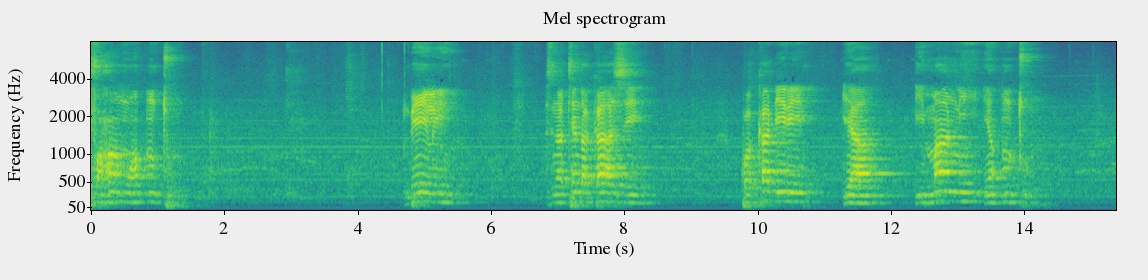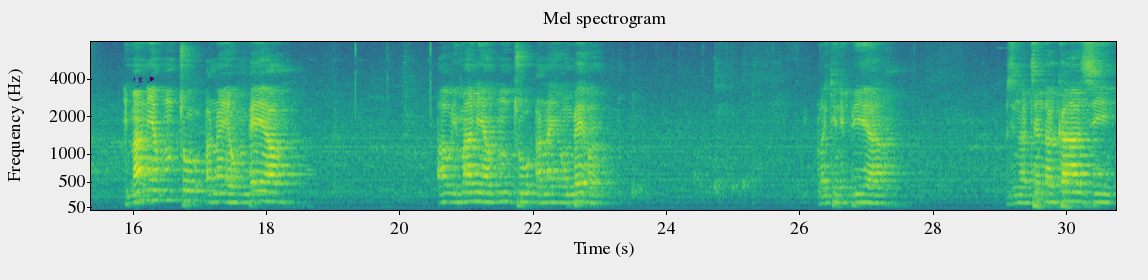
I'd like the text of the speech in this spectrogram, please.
ufahamu wa mtu. Mbili, zinatenda kazi kwa kadiri ya imani ya mtu. Imani ya mtu anayeombea au imani ya mtu anayeombewa, lakini pia zinatenda kazi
